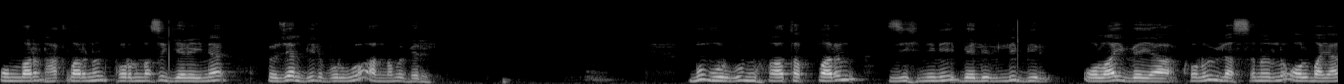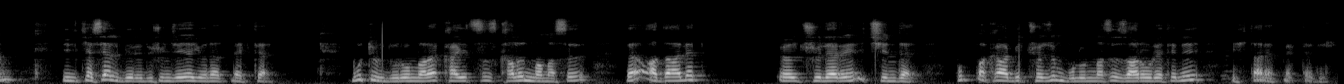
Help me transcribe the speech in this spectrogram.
onların haklarının korunması gereğine özel bir vurgu anlamı verir. Bu vurgu muhatapların zihnini belirli bir olay veya konuyla sınırlı olmayan ilkesel bir düşünceye yöneltmekte. Bu tür durumlara kayıtsız kalınmaması ve adalet ölçüleri içinde mutlaka bir çözüm bulunması zaruretini ihtar etmektedir.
